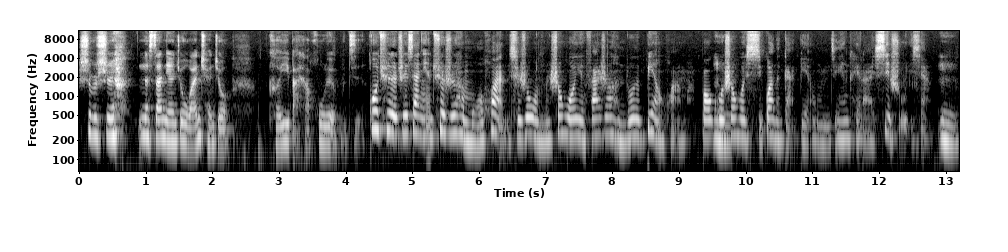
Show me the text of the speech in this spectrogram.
是不是 那三年就完全就可以把它忽略不计？过去的这三年确实很魔幻，其实我们生活也发生了很多的变化嘛，包括嗯生活习惯的改变，我们今天可以来细数一下。嗯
